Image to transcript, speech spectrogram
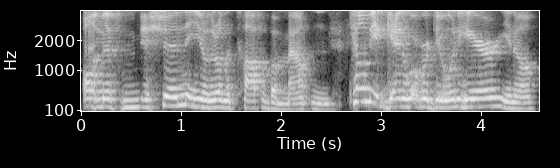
on this mission. You know, they're on the top of a mountain. Tell me again what we're doing here. You know,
